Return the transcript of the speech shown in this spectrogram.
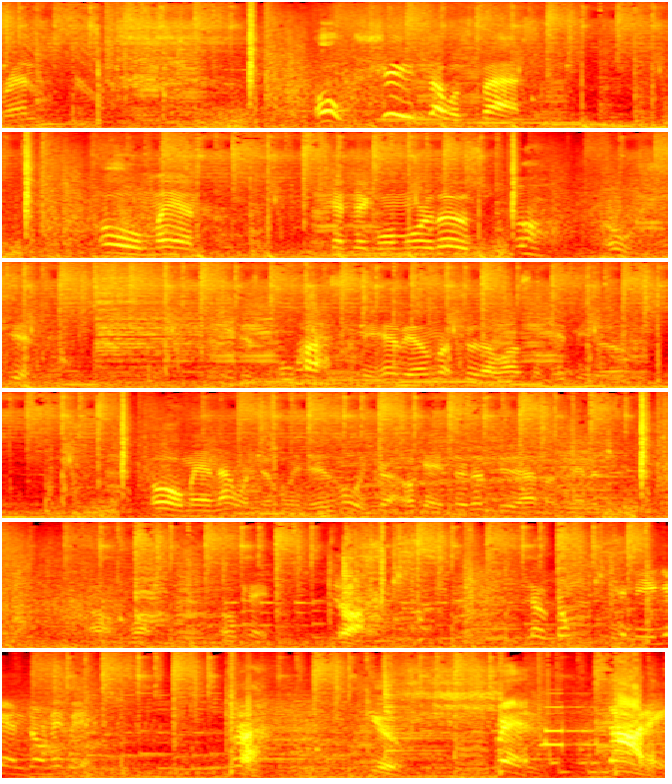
Friend. Oh, jeez, that was fast. Oh, man. Can't take one more of those. Oh, oh shit. He just blasted me heavy. I'm not sure that last one hit me, though. Oh, man, that one definitely did. Holy crap. Okay, so it doesn't do that much damage. Oh, well, okay. Ugh. No, don't hit me again. Don't hit me. Ugh. You've been naughty.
